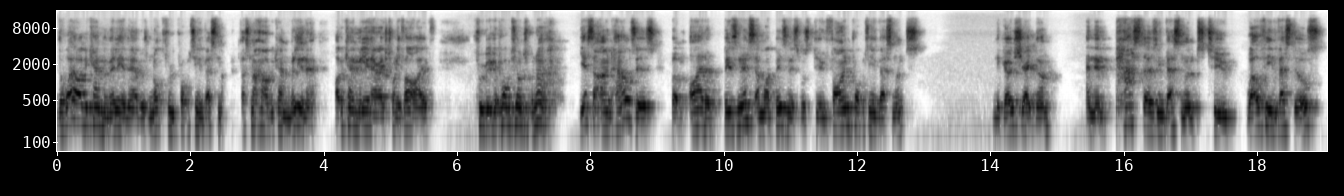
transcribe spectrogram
the way I became a millionaire was not through property investment. That's not how I became a millionaire. I became a millionaire age 25 through being a property entrepreneur. Yes, I owned houses, but I had a business, and my business was to find property investments, negotiate them, and then pass those investments to wealthy investors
